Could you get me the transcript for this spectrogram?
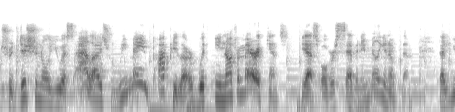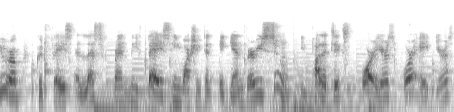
traditional US allies remain popular with enough Americans, yes, over 70 million of them, that Europe could face a less friendly face in Washington again very soon. In politics, four years or eight years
